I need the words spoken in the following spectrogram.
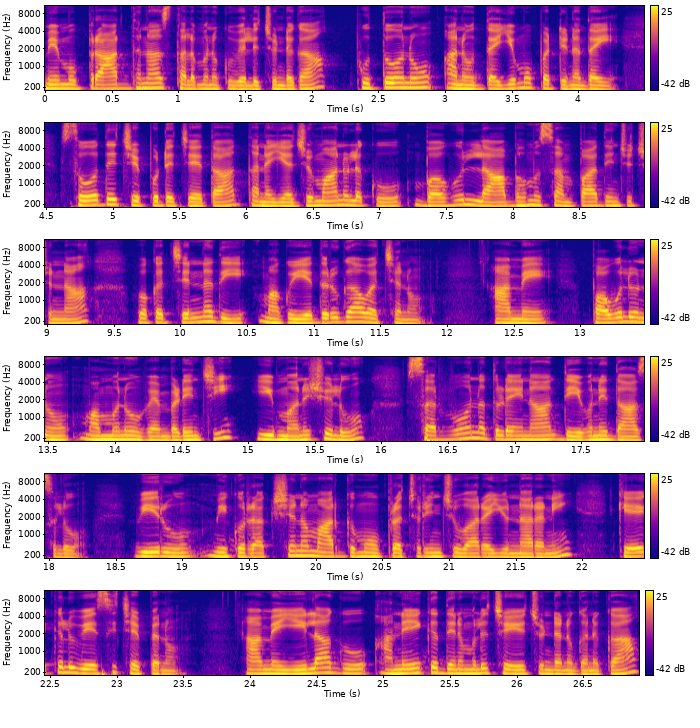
మేము ప్రార్థనా స్థలమునకు వెలుచుండగా పుతోను అను దయ్యము పట్టినదై. సోదె చెప్పుట చేత తన యజమానులకు బహు లాభము సంపాదించుచున్న ఒక చిన్నది మాకు ఎదురుగా వచ్చను. ఆమె పౌలును మమ్మును వెంబడించి ఈ మనుషులు సర్వోన్నతుడైన దేవుని దాసులు. వీరు మీకు రక్షణ మార్గము ప్రచురించువారయ్యున్నారని కేకలు వేసి చెప్పెను. ఆమె ఇలాగూ అనేక దినములు చేయుచుండెను గనుక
